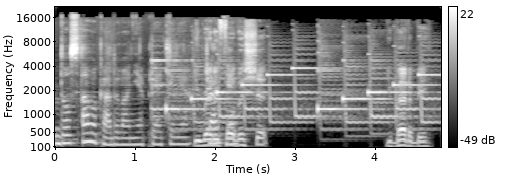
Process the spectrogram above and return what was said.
dosť avokádovania, priatelia. You ready Čaute. for this shit? You better be.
